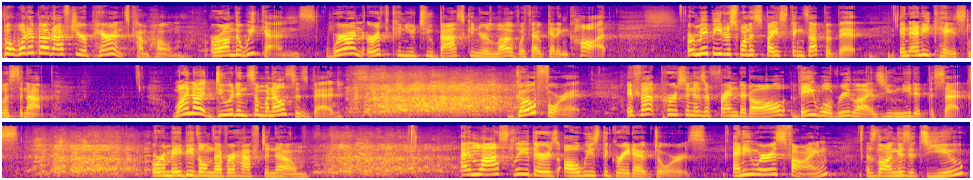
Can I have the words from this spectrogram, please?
But what about after your parents come home? Or on the weekends? Where on earth can you two bask in your love without getting caught? Or maybe you just want to spice things up a bit. In any case, listen up. Why not do it in someone else's bed? Go for it. If that person is a friend at all, they will realize you needed the sex. Or maybe they'll never have to know. And lastly, there is always the great outdoors. Anywhere is fine, as long as it's you,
